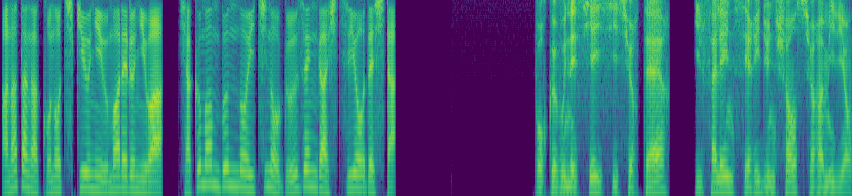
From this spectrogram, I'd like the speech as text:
あなたがこの地球に生まれるには、100万分の1の偶然が必要でした。Pour que vous naissiez ici sur Terre, il fallait une série d'une chance sur un million.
